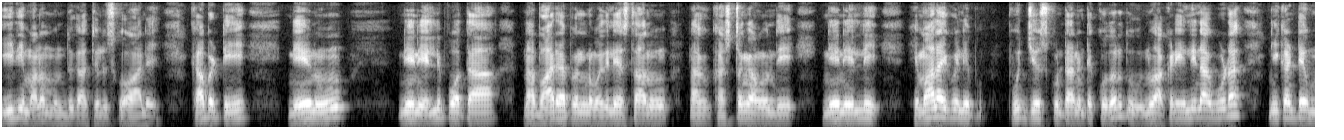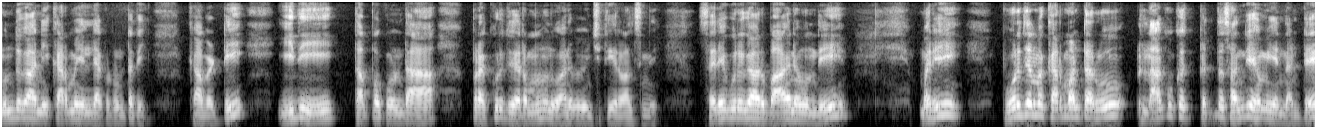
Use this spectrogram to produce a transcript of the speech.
ఇది మనం ముందుగా తెలుసుకోవాలి. కాబట్టి నేను నేను వెళ్ళిపోతా నా భార్య పిల్లలను వదిలేస్తాను నాకు కష్టంగా ఉంది. నేను వెళ్ళి హిమాలయకు వెళ్ళి పూజ చేసుకుంటానంటే కుదరదు. నువ్వు అక్కడ వెళ్ళినా కూడా నీకంటే ముందుగా నీ కర్మ వెళ్ళి అక్కడ ఉంటుంది. కాబట్టి ఇది తప్పకుండా ప్రకృతి ధర్మము నువ్వు అనుభవించి తీరవలసింది సరే గురుగారు బాగానే ఉంది. మరి పూర్వజన్మ కర్మ అంటారు. నాకు ఒక పెద్ద సందేహం ఏంటంటే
